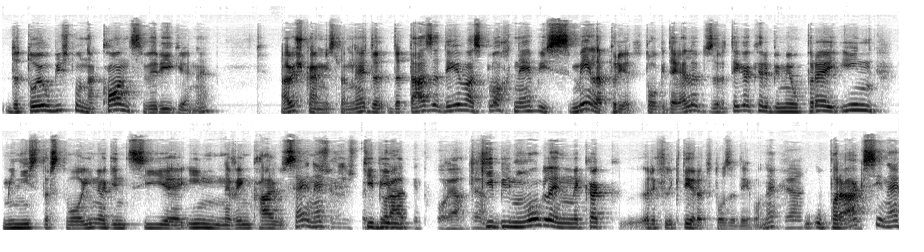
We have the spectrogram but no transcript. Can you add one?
da to je v bistvu na koncu verige. Ne. A veš, kaj mislim? Da, da ta zadeva sploh ne bi smela priti tako daleč, zaradi tega, ker bi imel prej in ministrstvo, in agencije, in ne vem kaj vse, ne, ki, bi, tako, ja, ja. ki bi mogli nekako reflektirati to zadevo. Ja. V, praksi ne,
